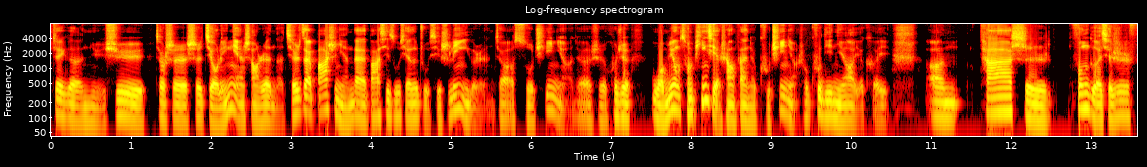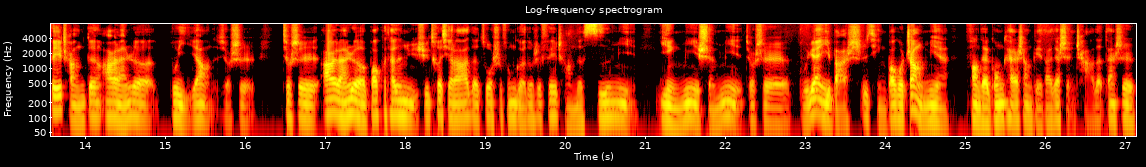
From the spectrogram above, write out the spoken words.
这个女婿就是是九零年上任的。其实，在八十年代，巴西足协的主席是另一个人，叫索契尼奥，就是或者我们用从拼写上翻叫库契尼奥，说库迪尼奥也可以。嗯，他是风格其实是非常跟阿维兰热不一样的，就是就是阿维兰热包括他的女婿特谢拉的做事风格都是非常的私密、隐秘、神秘，就是不愿意把事情包括账面。放在公开上给大家审查的，但是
